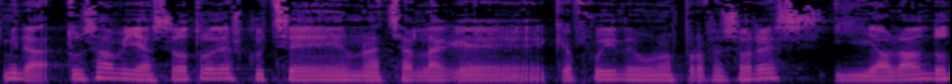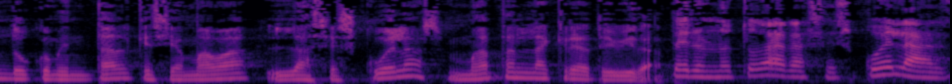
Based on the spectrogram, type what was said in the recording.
Mira, tú sabías, el otro día escuché una charla que, que fui de unos profesores y hablaban de un documental que se llamaba Las escuelas matan la creatividad. Pero no todas las escuelas.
